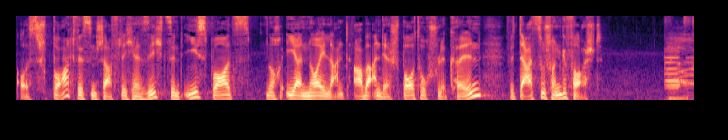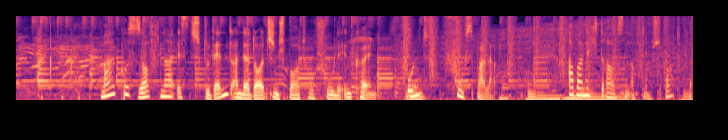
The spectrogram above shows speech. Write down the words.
Aus sportwissenschaftlicher Sicht sind E-Sports noch eher Neuland, aber an der Sporthochschule Köln wird dazu schon geforscht. Markus Soffner ist Student an der Deutschen Sporthochschule in Köln und Fußballer. Aber nicht draußen auf dem Sportplatz,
